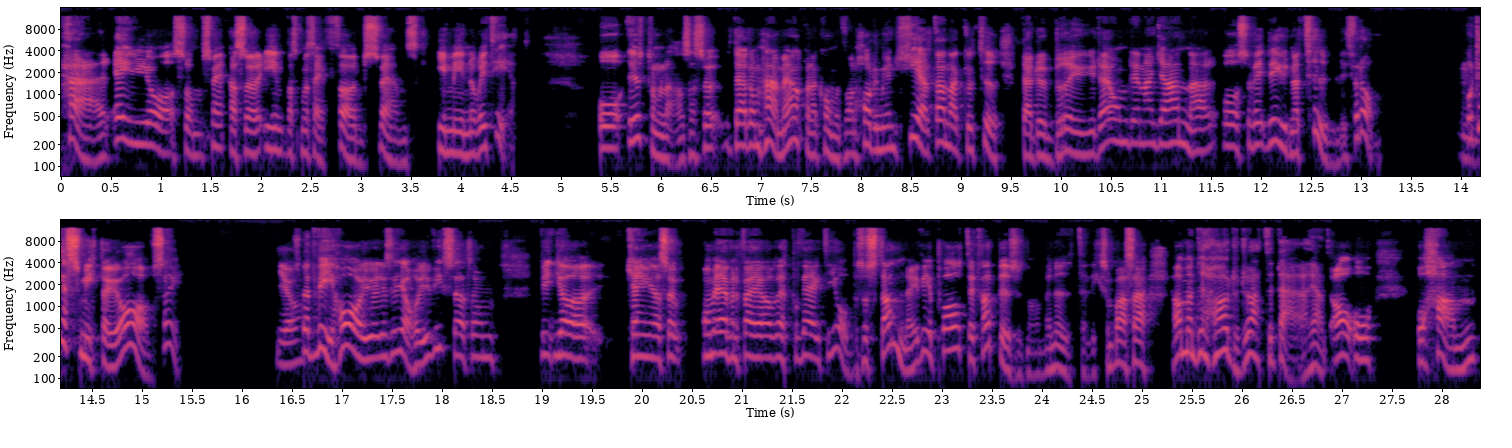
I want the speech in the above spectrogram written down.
Här är ju jag som, alltså, in, vad ska man säga, född svensk i minoritet. Och utomlands, alltså, där de här människorna kommer ifrån, har de ju en helt annan kultur där du bryr dig om dina grannar och så vidare. Det är ju naturligt för dem. Mm. Och det smittar ju av sig. ja. Så att vi har ju, alltså, jag har ju vissa som, jag kan ju alltså, om även för jag är på väg till jobb så stannar ju vi och pratar i trapphuset några minuter. Liksom bara så här, ja men du hörde du att det där hänt? Ja, och, och han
